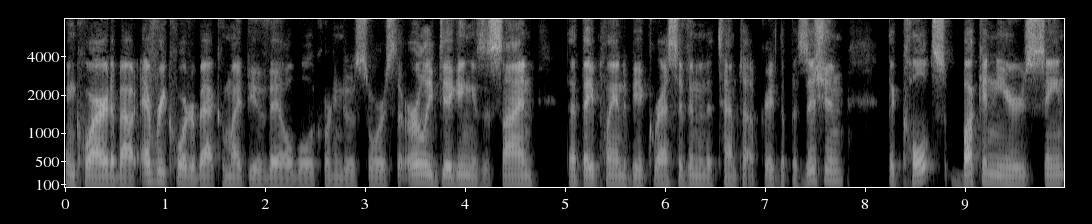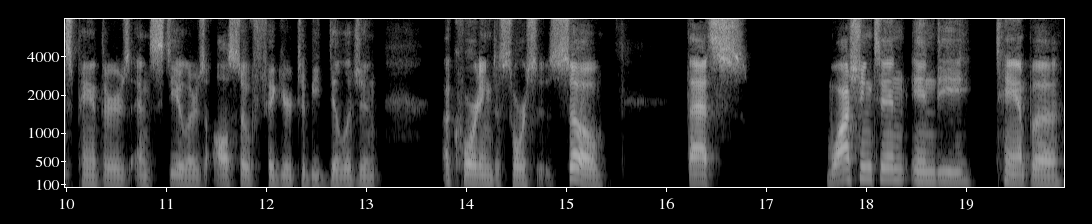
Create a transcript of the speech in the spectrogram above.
inquired about every quarterback who might be available, according to a source. The early digging is a sign that they plan to be aggressive in an attempt to upgrade the position." The Colts, Buccaneers, Saints, Panthers, and Steelers also figure to be diligent, according to sources. So that's Washington, Indy, Tampa,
